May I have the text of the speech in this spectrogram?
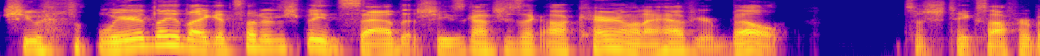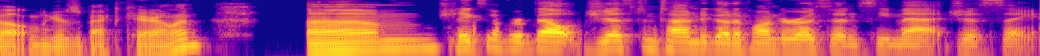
she weirdly, like instead of just being sad that she's gone, she's like, oh, Carolyn, I have your belt. So she takes off her belt and gives it back to Carolyn. Um, She takes off her belt just in time to go to Ponderosa and see Matt. Just saying.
